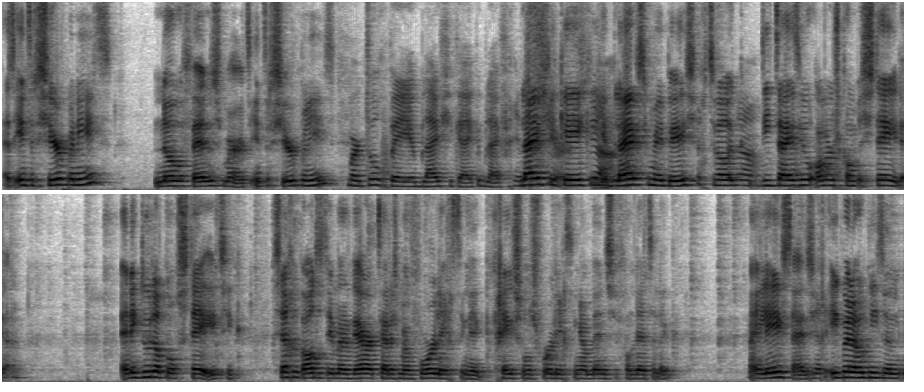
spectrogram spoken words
Het interesseert me niet. No offense, maar het interesseert me niet. Maar toch ben je, blijf je kijken, blijf je Blijf je geïnteresseerd. kijken, Ja. je blijft ermee bezig, terwijl ik Ja. die tijd heel anders kan besteden. En ik doe dat nog steeds. Ik zeg ook altijd in mijn werk tijdens mijn voorlichtingen. Ik geef soms voorlichting aan mensen van letterlijk mijn leeftijd. Ik zeg, ik ben ook niet een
